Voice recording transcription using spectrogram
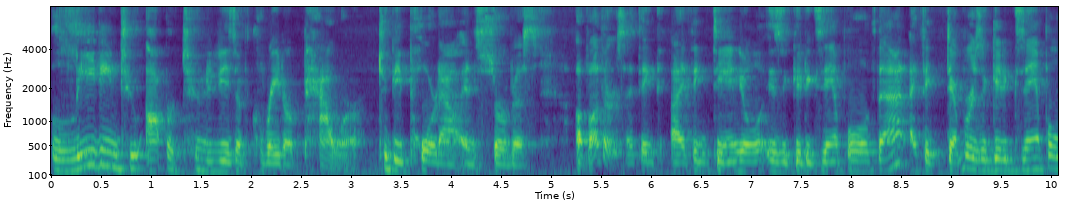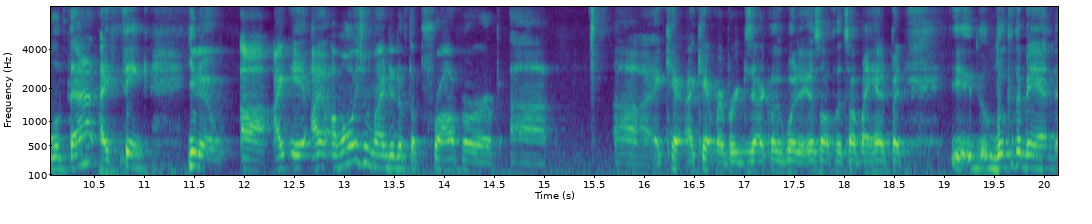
leading to opportunities of greater power to be poured out in service of others. I think I think Daniel is a good example of that. I think Deborah is a good example of that. I think you know uh, I, I am always reminded of the proverb. Uh, uh, I can't I can't remember exactly what it is off the top of my head, but look at the man,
